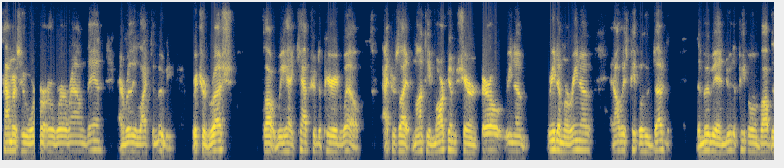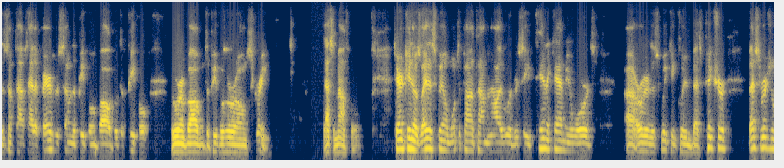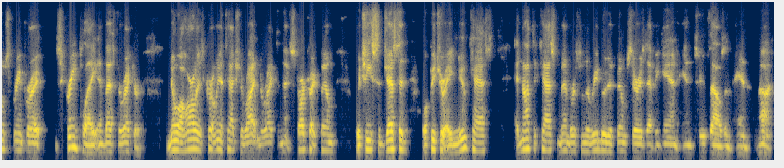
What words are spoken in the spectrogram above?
timers who were or were around then and really liked the movie. Richard Rush thought we had captured the period well. Actors like Monty Markham, Sharon Farrell, Rita, Rita Moreno, and all these people who dug the movie and knew the people involved and sometimes had affairs with some of the people involved with the people who were involved with the people who were on screen. That's a mouthful. Tarantino's latest film, Once Upon a Time in Hollywood, received 10 Academy Awards uh, earlier this week, including Best Picture, Best Original Screenplay, Screenplay, and Best Director. Noah Hawley is currently attached to write and direct the next Star Trek film, which he suggested will feature a new cast and not the cast members from the rebooted film series that began in 2009.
